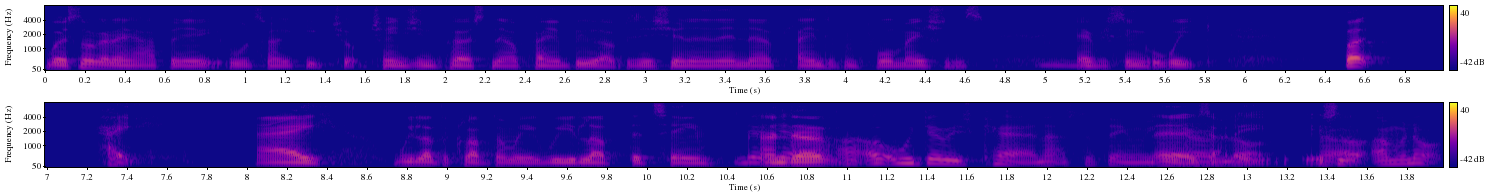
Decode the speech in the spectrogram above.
well, it's not going to happen all the time. Keep ch- changing personnel, playing build up position, and then uh, playing different formations Mm. every single week. But hey, hey, we love the club, don't we? We love the team, Yeah, and yeah, uh, all we do is care, and that's the thing. We Yeah, care exactly. a lot, Uh, and we're not.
